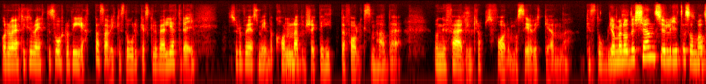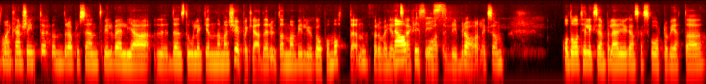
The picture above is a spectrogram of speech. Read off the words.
och då, jag tyckte det var jättesvårt att veta så här, vilken storlek jag skulle välja till dig. Så då var jag som in och kollade Mm. och försökte hitta folk som hade ungefär din kroppsform och se vilken, vilken storlek. Ja men och det känns ju lite som Så att man kanske inte 100% vill välja eh, den storleken när man köper kläder utan man vill ju gå på måtten för att vara helt Ja, säker på precis. att det blir bra liksom. Och då till exempel är det ju ganska svårt att veta,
